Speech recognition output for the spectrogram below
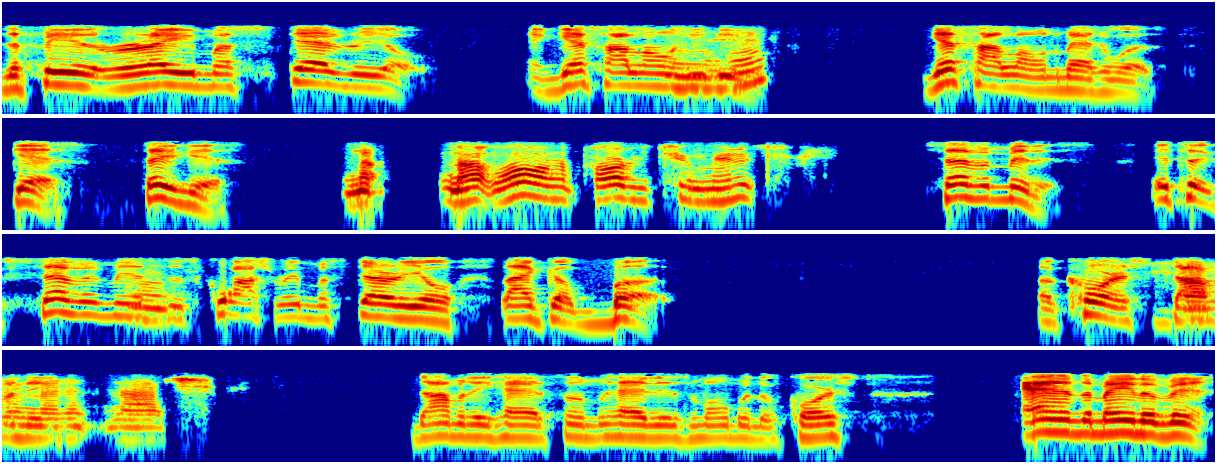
Defeated Rey Mysterio. And guess how long he did? Mhm. it? Guess how long the match was? Guess. Take a guess. Not not long, probably two minutes. Seven minutes. It took seven minutes Mm. to squash Rey Mysterio like a bug. Of course, Dominik match. Dominik had some had his moment, of course. And the main event,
